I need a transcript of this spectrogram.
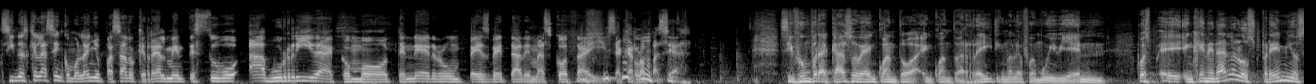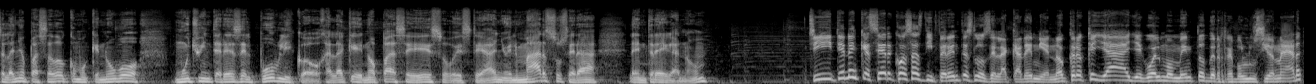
si no es que la hacen como el año pasado, que realmente estuvo aburrida como tener un pez beta de mascota y sacarlo a pasear. Sí, fue un fracaso, en cuanto a, en cuanto a rating, no le fue muy bien. Pues eh, en general a los premios el año pasado como que no hubo mucho interés del público. Ojalá que no pase eso este año. En marzo será la entrega, ¿no? Sí, tienen que hacer cosas diferentes los de la academia, ¿no? Creo que ya llegó el momento de revolucionar.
